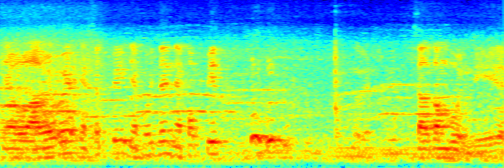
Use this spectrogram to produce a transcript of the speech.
nya aww, nya sepi, nya hujan, nya covid. Saltong bundir.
